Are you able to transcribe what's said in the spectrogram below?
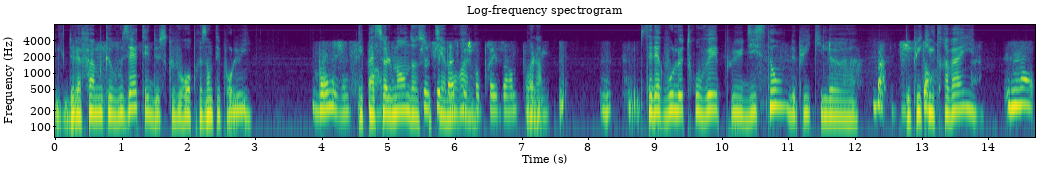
de la femme que vous êtes et de ce que vous représentez pour lui. Oui, mais je ne sais et pas, seulement d'un soutien sais pas moral. Ce que je représente pour voilà. lui. C'est-à-dire que vous le trouvez plus distant depuis qu'il euh, bah, depuis qu'il travaille? Non,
